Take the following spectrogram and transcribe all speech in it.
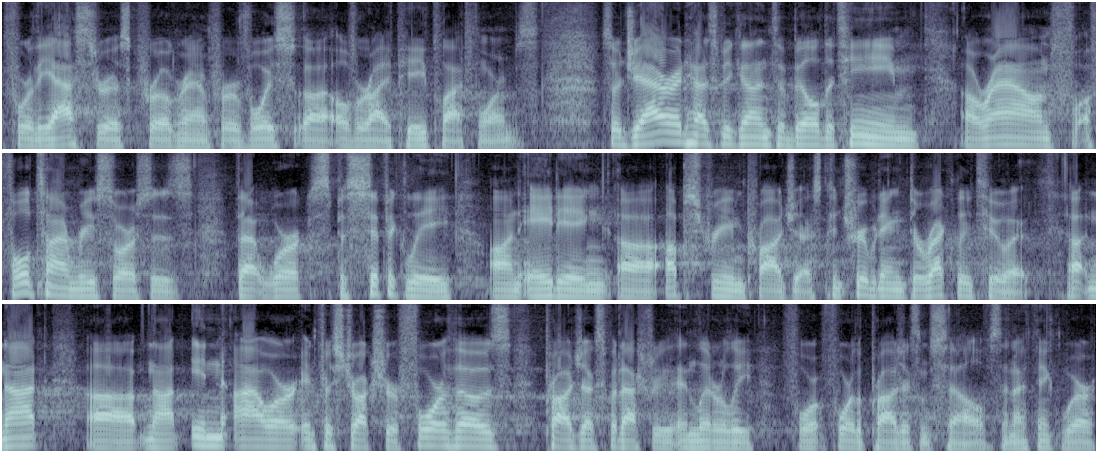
for the Asterisk program for voice uh, over IP platforms. So Jared has begun to build a team around full-time resources that work specifically on aiding uh, upstream projects, contributing directly to it, uh, not, uh, not in our infrastructure for those projects, but actually and literally for, for the projects themselves. And I think we're,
